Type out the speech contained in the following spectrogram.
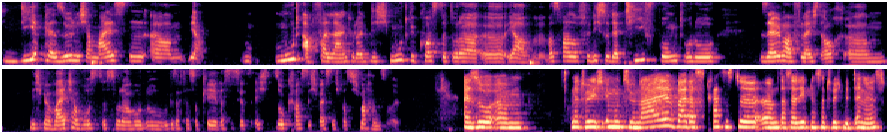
dir persönlich am meisten ähm, ja, Mut abverlangt oder dich Mut gekostet? Oder äh, ja, was war so für dich so der Tiefpunkt, wo du selber vielleicht auch ähm, nicht mehr weiter wusstest oder wo du gesagt hast, okay, das ist jetzt echt so krass, ich weiß nicht, was ich machen soll? Also ähm, natürlich emotional war das krasseste ähm, das Erlebnis natürlich mit Dennis.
